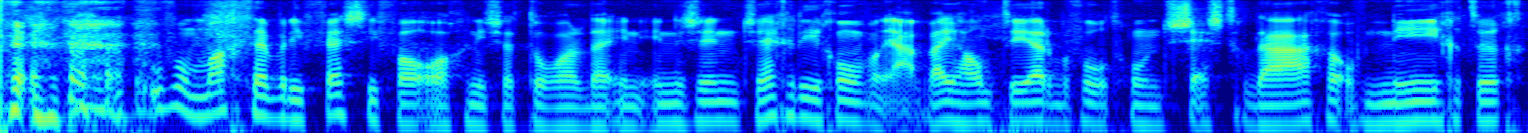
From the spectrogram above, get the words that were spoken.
Hoeveel macht hebben die festivalorganisatoren daarin? In de zin, zeggen die gewoon van, ja, wij hanteren bijvoorbeeld gewoon 60 dagen of 90.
